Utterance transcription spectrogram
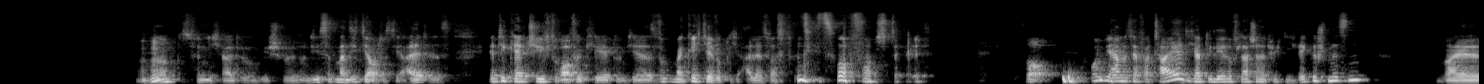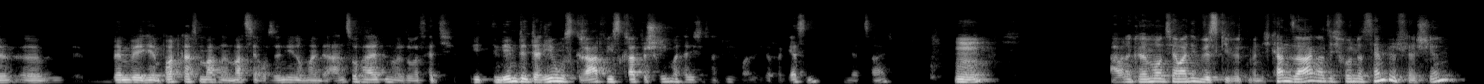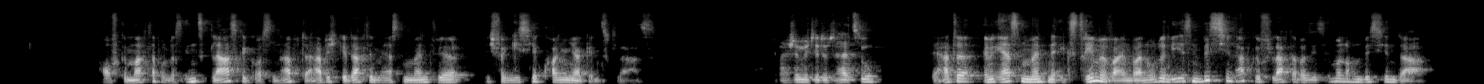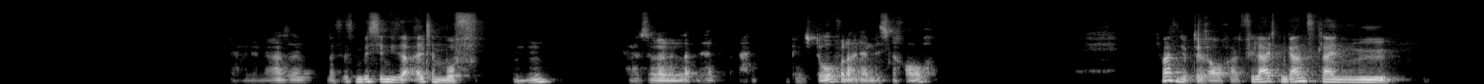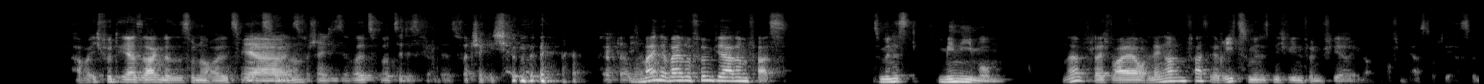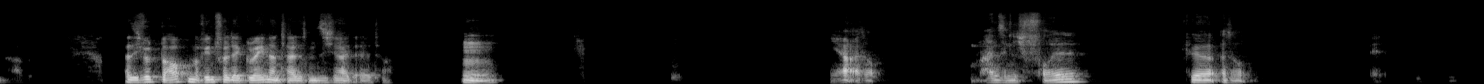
Mhm. Ja, das finde ich halt irgendwie schön. Und die ist, man sieht ja auch, dass die alt ist. Etikett schief draufgeklebt und hier, man kriegt ja wirklich alles, was man sich so vorstellt. So, und wir haben es ja verteilt. Ich habe die leere Flasche natürlich nicht weggeschmissen, weil äh, wenn wir hier einen Podcast machen, dann macht es ja auch Sinn, die nochmal in der Hand zu halten, weil sowas hätte ich, in dem Detaillierungsgrad, wie ich es gerade beschrieben habe, hätte ich das natürlich alles wieder vergessen in der Zeit. Mhm. Aber dann können wir uns ja mal dem Whisky widmen. Ich kann sagen, als ich vorhin das Samplefläschchen aufgemacht habe und das ins Glas gegossen habe, da habe ich gedacht im ersten Moment, wir, ich vergieße hier Cognac ins Glas. Da stimme ich dir total zu. Der hatte im ersten Moment eine extreme Weinbarnote, die ist ein bisschen abgeflacht, aber sie ist immer noch ein bisschen da. Ja, meine Nase. Das ist ein bisschen dieser alte Muff. Mhm. Also, bin ich doof oder hat er ein bisschen Rauch? Ich weiß nicht, ob der Rauch hat. Vielleicht einen ganz kleinen Mühe. Aber ich würde eher sagen, das ist so eine Holzwürze. Ja, das ne? ist wahrscheinlich diese Holzwürze, das, das verchecke ich. ich meine, der war ja nur fünf Jahre im Fass. Zumindest Minimum. Ne? Vielleicht war er auch länger im Fass. Er riecht zumindest nicht wie ein Fünfjähriger auf, den erst, auf die erste Nase. Also ich würde behaupten, auf jeden Fall der Grain-Anteil ist mit Sicherheit älter. Mhm. Ja, also wahnsinnig voll für, also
